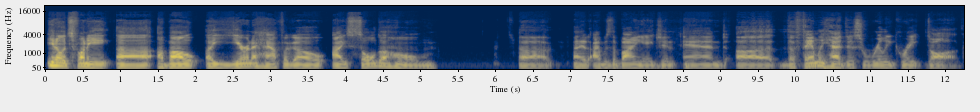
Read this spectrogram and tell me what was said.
You know, it's funny. Uh, about a year and a half ago, I sold a home. Uh, I, I was the buying agent, and uh, the family had this really great dog.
